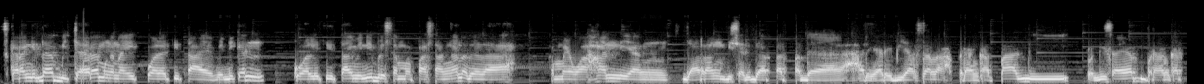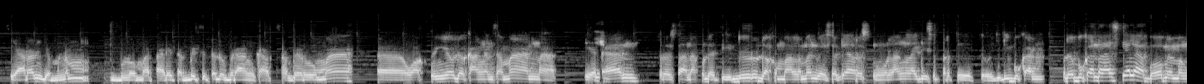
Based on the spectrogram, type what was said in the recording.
Sekarang kita bicara mengenai quality time. Ini kan quality time ini bersama pasangan adalah kemewahan yang jarang bisa didapat pada hari-hari biasa lah berangkat pagi bagi saya berangkat siaran jam 6 sebelum matahari terbit kita udah berangkat. Sampai rumah eh, waktunya udah kangen sama anak ya Iya. kan? Terus anak udah tidur udah kemalaman besoknya harus ngulang lagi seperti itu. Jadi bukan udah bukan rahasia lah bahwa memang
